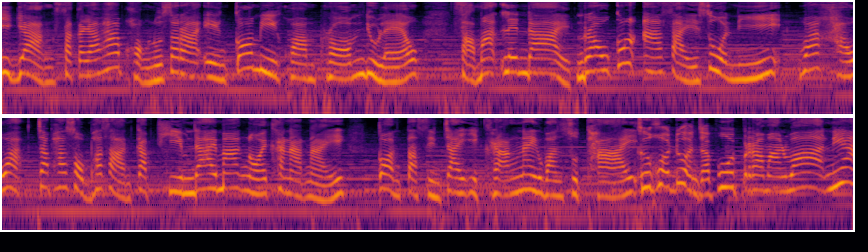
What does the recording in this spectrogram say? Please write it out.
อีกอย่างศักยภาพของนุสราเองก็มีความพร้อมอยู่แล้ว สามารถเล่นได้ เราก็อาศัยส่วนนี้ว่าเขาอะจะผสมผสานกับทีมได้มากน้อยขนาดไหน ก่อนตัดสินใจอีกครั้งในวันสุดท้าย คือโค้ดด่วนจะพูดประมาณว่าเนี่ย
